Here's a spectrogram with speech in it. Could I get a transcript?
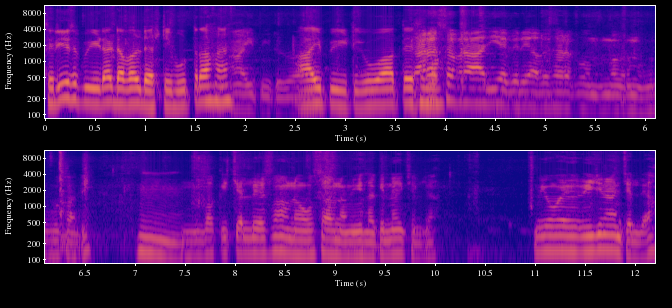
3 ਸਪੀਡ ਆ ਡਬਲ ਡਿਸਟ੍ਰੀਬਿਊਟਰ ਆ ਹੈ। ਆਈ ਪੀਟ ਗੋ ਆਈ ਪੀਟੀਓ ਆ ਤੇ ਸਾਰਾ ਸਵਰਾਜ ਹੀ ਆ ਵੀਰੇ ਆਵੇ ਸਾਰਾ ਕੋ ਮਗਰ ਮਗਰ ਵਿਖਾ ਦੇ। ਹੂੰ। ਬਾਕੀ ਚੱਲੇ ਹਿਸਾਬ ਨਾਲ ਉਸ ਹਿਸਾਬ ਨਾਲ ਵੇਖ ਲੈ ਕਿੰਨਾ ਹੀ ਚੱਲਿਆ। ਵੀ ਉਵੇਂ ਰੀਜਨਲ ਚੱਲਿਆ।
